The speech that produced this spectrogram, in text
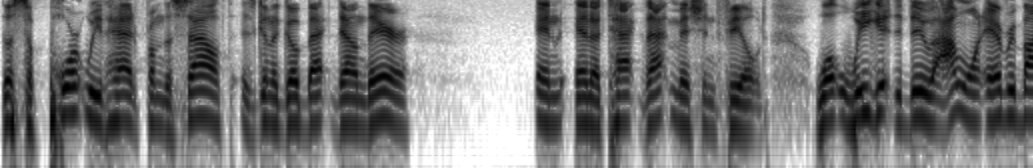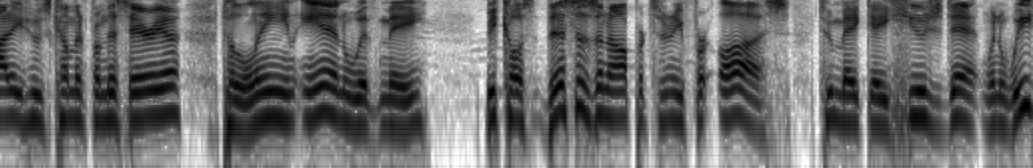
the support we've had from the south is going to go back down there and and attack that mission field. What we get to do, I want everybody who's coming from this area to lean in with me because this is an opportunity for us to make a huge dent. When we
